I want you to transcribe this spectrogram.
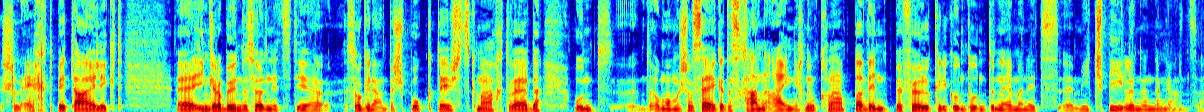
schlecht beteiligt. Äh, in Graubünden sollen jetzt die sogenannten Spucktests gemacht werden. Und äh, da muss man schon sagen, das kann eigentlich nur klappen, wenn die Bevölkerung und Unternehmen jetzt äh, mitspielen in dem Ganzen.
